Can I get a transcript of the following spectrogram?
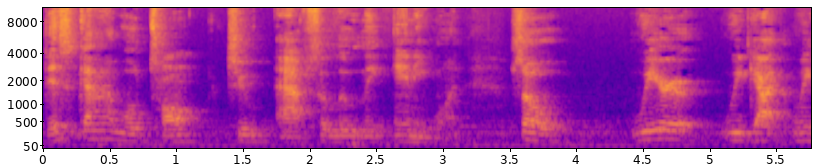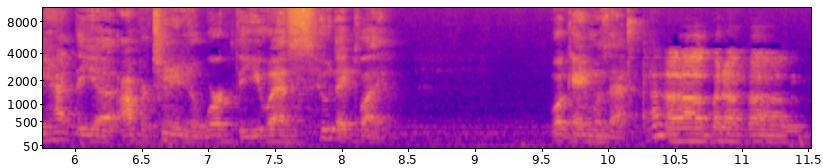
This guy will talk to absolutely anyone. So we're we got we had the uh, opportunity to work the U.S. Who they play? What game was that? Uh, but um,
